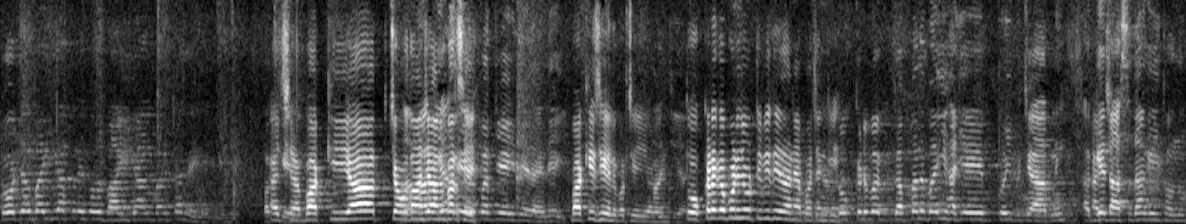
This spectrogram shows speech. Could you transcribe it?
ਟੋਟਲ ਬਾਈ ਜੀ ਆਪਣੇ ਕੋਲ 22 ਜਾਨਵਰ ਘਰੇ ਨੇ ਜੀ ਇਹ। ਅੱਛਾ ਬਾਕੀ ਆ 14 ਜਾਨਵਰ ਸੇ। ਪਰਚੇਜ ਦੇ ਰਹਿੰਦੇ ਜੀ। ਬਾਕੀ ਸੇਲ ਪਰਚੇਜ ਵਾਲੇ। ਤੋਕੜ ਕੱਪਣ ਝੋਟੀ ਵੀ ਦੇ ਦਾਨੇ ਆਪਾਂ ਚੰਗੀ। ਟੋਕੜ ਬ- ਗੱਬਨ ਬਾਈ ਹਜੇ ਕੋਈ ਵਿਚਾਰ ਨਹੀਂ। ਅੱਗੇ ਦੱਸ ਦਾਂਗੇ ਜੀ ਤੁਹਾਨੂੰ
